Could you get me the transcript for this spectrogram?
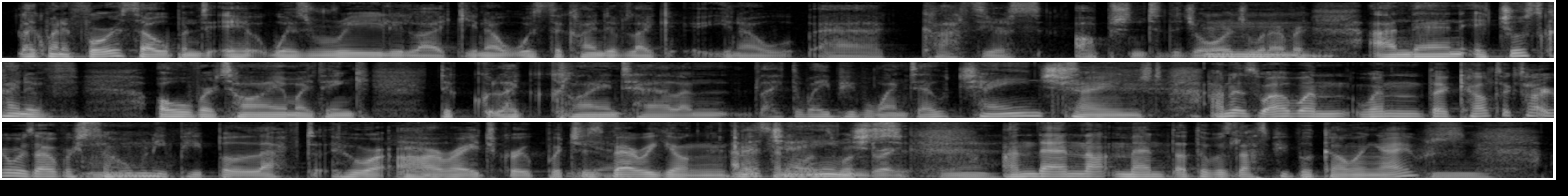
like when it first opened, it was really like you know was the kind of like you know uh, classier option to the George or whatever, and then it just kind of over time, I think the like clientele and like the way people went out changed. changed. And as well when when the celtic tiger was over so many people left who were our age group which is Mm. Very young in And case anyone's wondering. Yeah. Mm. and then that meant that there was less people going out.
